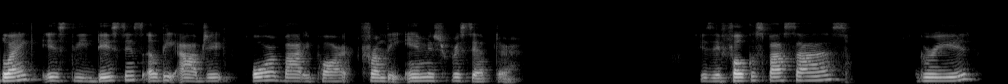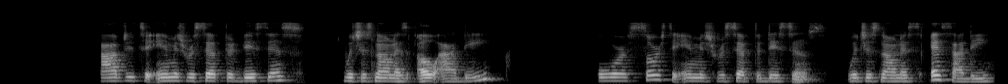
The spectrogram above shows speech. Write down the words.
Blank is the distance of the object or body part from the image receptor. Is it focus spot size, grid, object to image receptor distance, which is known as OID, or source to image receptor distance, which is known as SID.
